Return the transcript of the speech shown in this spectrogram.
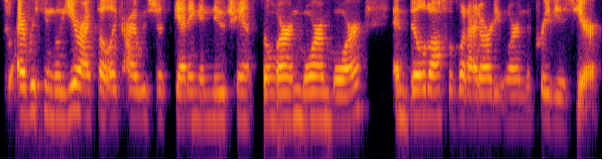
So every single year, I felt like I was just getting a new chance to learn more and more and build off of what I'd already learned the previous year.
